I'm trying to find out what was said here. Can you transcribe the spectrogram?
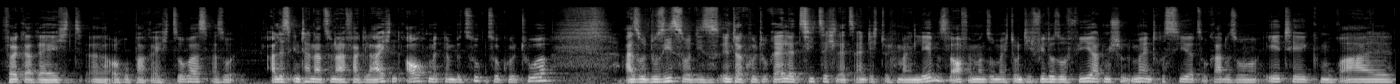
Völkerrecht, äh, Europarecht, sowas. Also alles international vergleichend, auch mit einem Bezug zur Kultur. Also du siehst so, dieses Interkulturelle zieht sich letztendlich durch meinen Lebenslauf, wenn man so möchte. Und die Philosophie hat mich schon immer interessiert, so gerade so Ethik, Moral,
